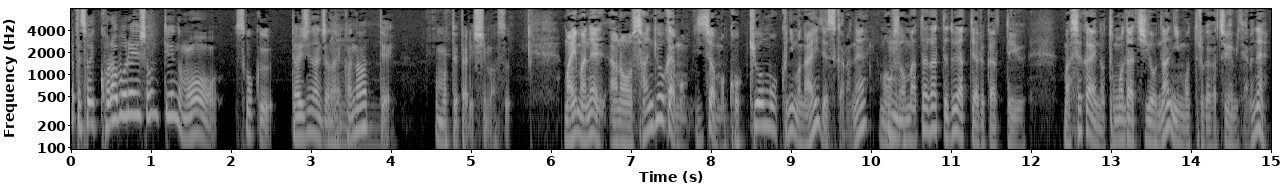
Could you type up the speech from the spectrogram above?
ぱりそういうコラボレーションっていうのもすごく大事なんじゃないかなって思ってたりします。まあ、今ね、あの産業界も実はもう国境も国もないですからね、もうそのまたがってどうやってやるかっていう、まあ、世界の友達を何人持ってるかが強いみたいなね、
